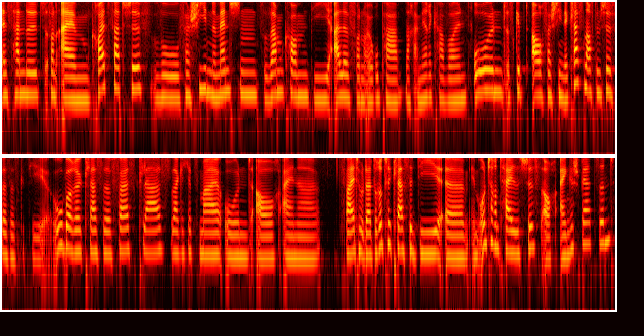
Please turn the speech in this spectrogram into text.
Es handelt von einem Kreuzfahrtschiff, wo verschiedene Menschen zusammenkommen, die alle von Europa nach Amerika wollen. Und es gibt auch verschiedene Klassen auf dem Schiff. Also es gibt die obere Klasse, First Class, sage ich jetzt mal, und auch eine zweite oder dritte Klasse, die äh, im unteren Teil des Schiffs auch eingesperrt sind.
